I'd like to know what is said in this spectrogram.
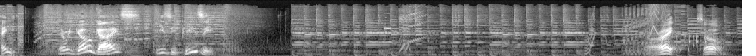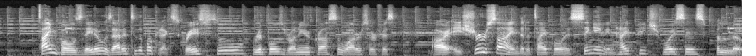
Hey, there we go, guys. Easy peasy. Alright, so Tympole data was added to the Pokedex. Graceful ripples running across the water surface are a sure sign that a Tympole is singing in high-pitched voices below.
